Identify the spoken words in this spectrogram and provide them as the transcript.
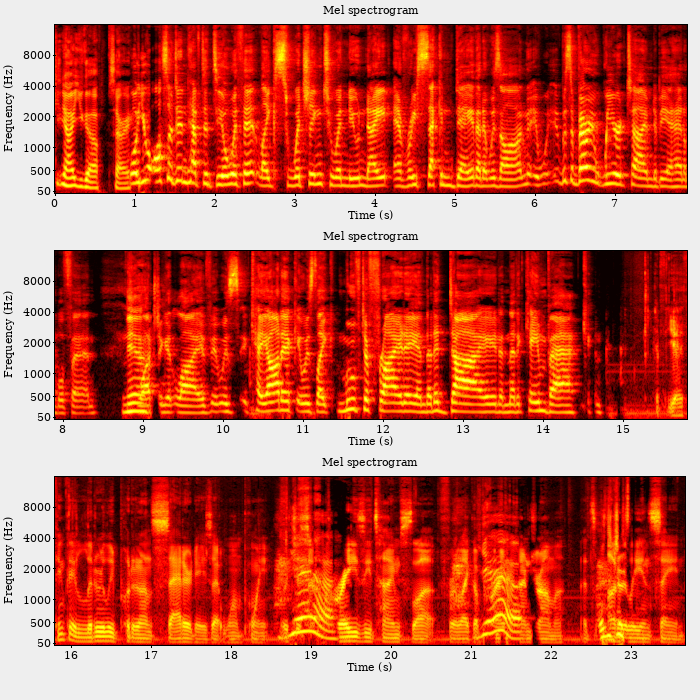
you know, you go. Sorry. Well, you also didn't have to deal with it like switching to a new night every second day that it was on. It, it was a very weird time to be a Hannibal fan. Yeah. watching it live. It was chaotic. It was like moved to Friday and then it died and then it came back. Yeah, I think they literally put it on Saturdays at one point, which is a crazy time slot for like a Yeah. prime time drama. That's Was it just- utterly insane.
